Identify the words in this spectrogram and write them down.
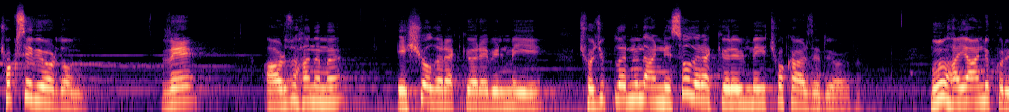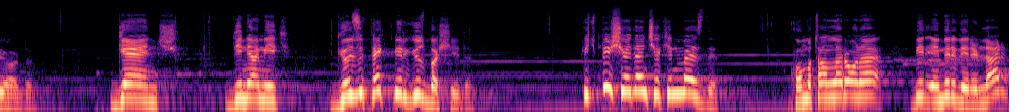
Çok seviyordu onu. Ve Arzu Hanım'ı eşi olarak görebilmeyi, çocuklarının annesi olarak görebilmeyi çok arz ediyordu. Bunun hayalini kuruyordu. Genç, dinamik, gözü pek bir yüzbaşıydı. Hiçbir şeyden çekinmezdi. Komutanları ona bir emir verirler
